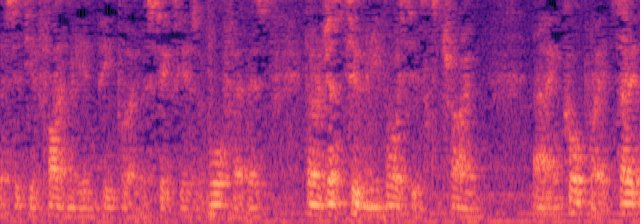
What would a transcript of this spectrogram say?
a city of five million people over six years of warfare? There's, there are just too many voices to try and uh, incorporate. So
